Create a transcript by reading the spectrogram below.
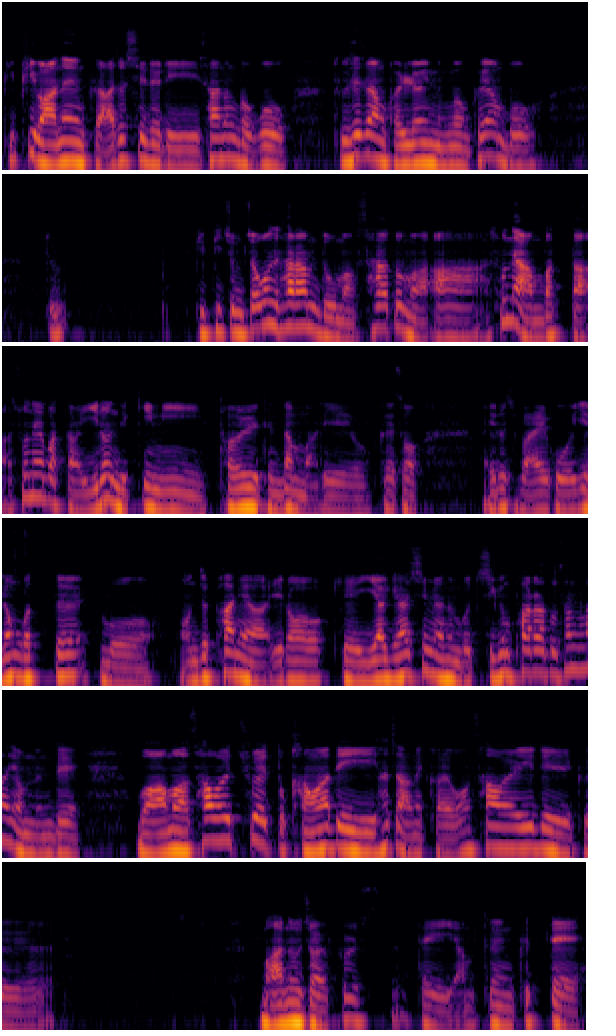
BP 많은 그 아저씨들이 사는 거고 두세 장 걸려있는 건 그냥 뭐 좀 BP 좀 적은 사람도 막 사도 막 아 손해 안 봤다 손해 봤다 이런 느낌이 덜 든단 말이에요. 그래서 이러지 말고 이런 것들 뭐 언제 파냐 이렇게 이야기하시면은 뭐 지금 팔아도 상관이 없는데 뭐 아마 4월 초에 또 강화데이 하지 않을까요? 4월 1일 그 만우절 풀스데이 아무튼 그때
